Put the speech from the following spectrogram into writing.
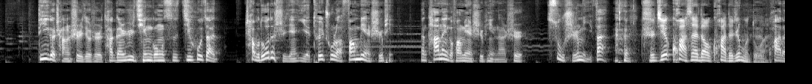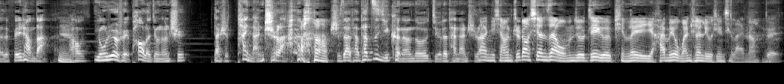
第一个尝试就是他跟日清公司几乎在差不多的时间也推出了方便食品。那他那个方便食品呢是速食米饭，直接跨赛道跨的这么多，跨的非常大，嗯然后用热水泡了就能吃，但是太难吃了，实在他他自己可能都觉得太难吃了那。你想，直到现在，我们就这个品类也还没有完全流行起来呢。对，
